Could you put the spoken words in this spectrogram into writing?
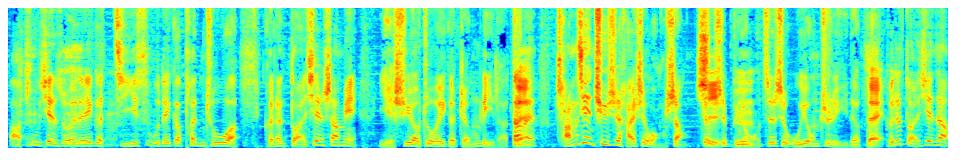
啊出现所谓的一个急速的一个喷出啊，可能短线上面也需要做一个整理了。当然，长线趋势还是往上，这是不用，这是毋庸置疑的。对。可是短线上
